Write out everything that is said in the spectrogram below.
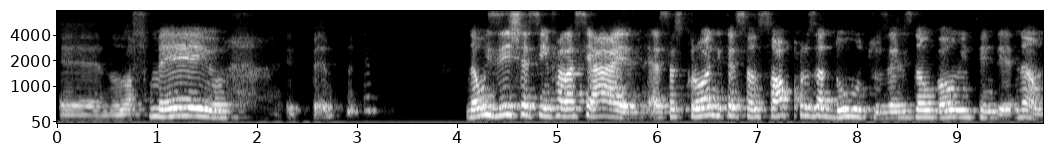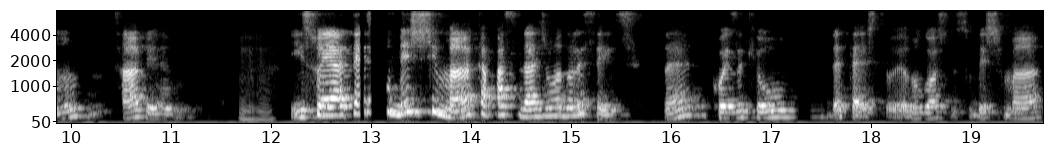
É, no nosso meio. Não existe assim, falar assim, ah, essas crônicas são só para os adultos, eles não vão entender. Não, não sabe? Uhum. Isso é até subestimar a capacidade de um adolescente, né? Coisa que eu detesto. Eu não gosto de subestimar.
